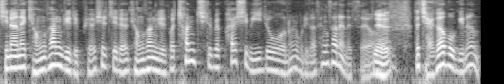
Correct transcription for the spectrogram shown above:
지난해 경상 GDP요. 실질에 경상 GDP가 1,782조 원을 우리가 생산해냈어요. 네. 근데 제가 보기는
